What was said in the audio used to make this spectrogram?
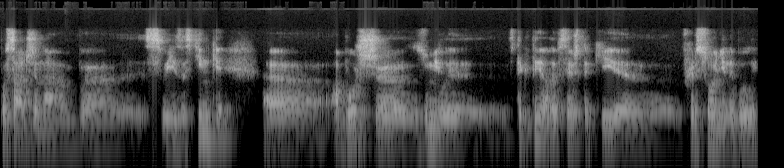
посаджена в е, свої застінки, або ж е, зуміли втекти, але все ж таки е, в Херсоні не були.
